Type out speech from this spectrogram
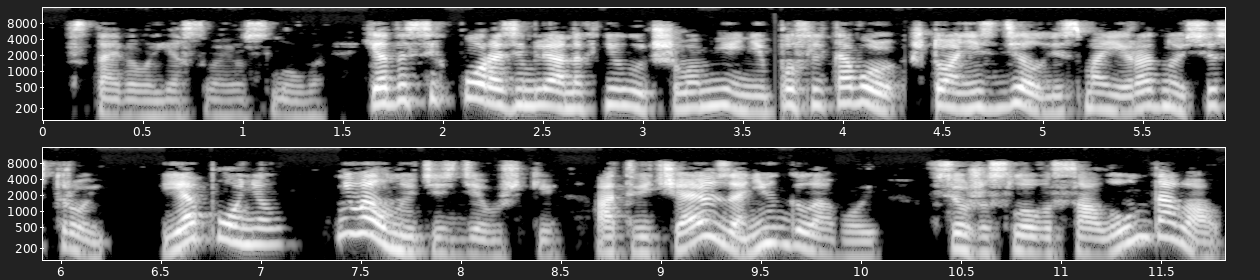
— вставила я свое слово. «Я до сих пор о землянах не лучшего мнения после того, что они сделали с моей родной сестрой. Я понял. Не волнуйтесь, девушки. Отвечаю за них головой. Все же слово «салун» давал».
